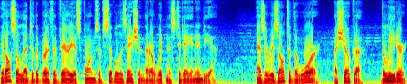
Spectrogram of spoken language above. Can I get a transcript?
it also led to the birth of various forms of civilization that are witnessed today in India. As a result of the war, Ashoka, the leader,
